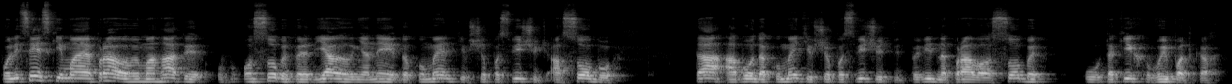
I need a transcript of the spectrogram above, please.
поліцейський має право вимагати в особи пред'явлення неї документів, що посвідчують особу, та або документів, що посвідчують відповідне право особи у таких випадках.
